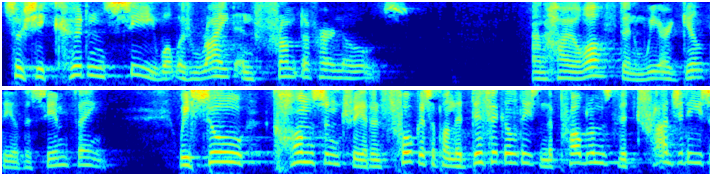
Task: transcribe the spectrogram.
so she couldn't see what was right in front of her nose. And how often we are guilty of the same thing. We so concentrate and focus upon the difficulties and the problems, the tragedies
